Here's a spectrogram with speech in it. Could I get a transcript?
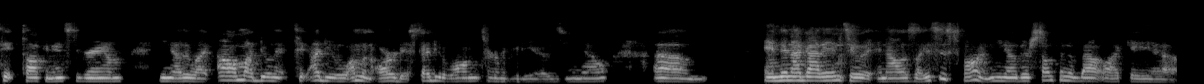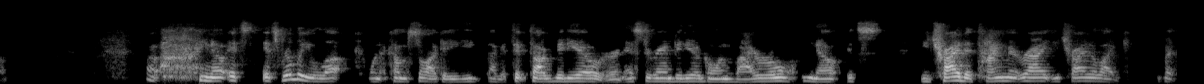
TikTok and Instagram. You know, they're like, oh, I'm not doing that. T- I do. I'm an artist. I do long term videos. You know, um, and then I got into it, and I was like, this is fun. You know, there's something about like a, uh, uh, you know, it's it's really luck when it comes to like a like a TikTok video or an Instagram video going viral. You know, it's you try to time it right you try to like but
